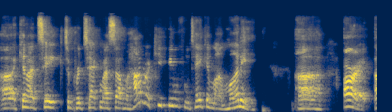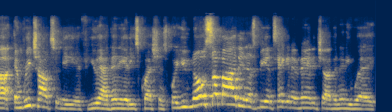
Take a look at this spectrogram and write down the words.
uh, can I take to protect myself? And how do I keep people from taking my money? Uh, all right. Uh, and reach out to me if you have any of these questions or you know somebody that's being taken advantage of in any way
